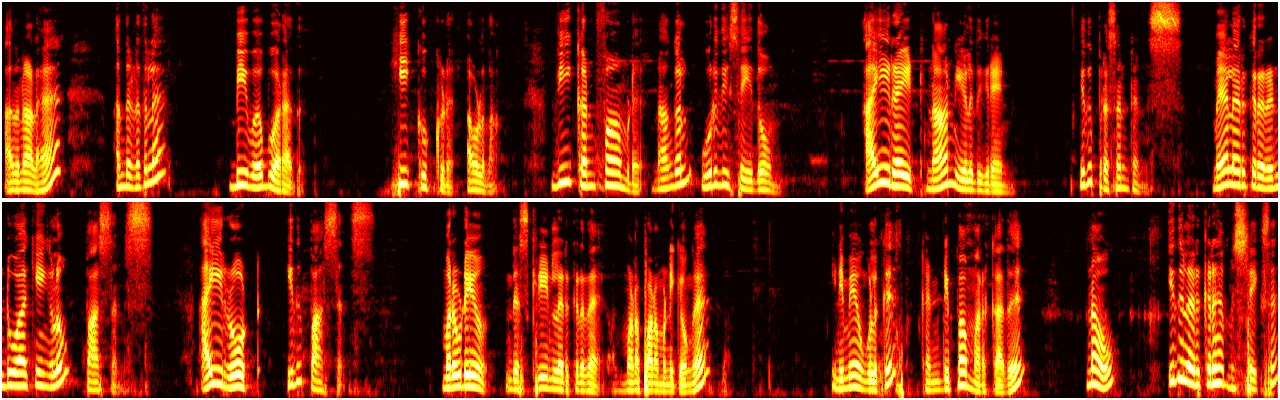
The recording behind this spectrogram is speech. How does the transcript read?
அதனால் அந்த இடத்துல பி வேர்ப் வராது. ஹீ குக்குடு அவ்வளோதான் வி கன்ஃபார்ம்டு நாங்கள் உறுதி செய்தோம். ஐ ரைட் நான் எழுதுகிறேன். இது ப்ரெசன்டென்ஸ் மேலே இருக்கிற ரெண்டு வாக்கியங்களும் பாசன்ஸ் ஐ ரோட் இது பாசன்ஸ் மறுபடியும் இந்த ஸ்க்ரீனில் இருக்கிறத மனப்பாடம் பண்ணிக்கோங்க. இனிமேல் உங்களுக்கு கண்டிப்பாக மறக்காது. நவ் இதில் இருக்கிற மிஸ்டேக்ஸை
